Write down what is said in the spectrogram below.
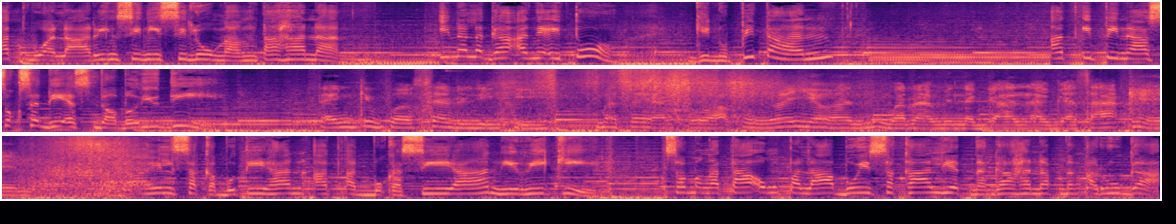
at wala ring sinisilungang tahanan. Inalagaan niya ito, ginupitan at ipinasok sa DSWD. Thank you po, Sir Ricky. Masaya po ako ngayon. Marami nag-aalaga sa akin. Dahil sa kabutihan at advokasya ni Ricky sa mga taong palaboy sa kalye at naghahanap ng aruga,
